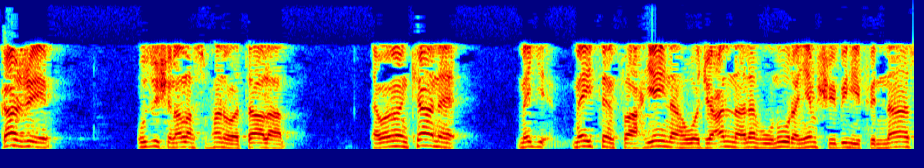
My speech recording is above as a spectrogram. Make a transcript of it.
Kaže uzvišen Allah subhanahu wa ta'ala evo men kane mejten fahjejnahu wa ja'alna lehu nuran jemši bihi fin nas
